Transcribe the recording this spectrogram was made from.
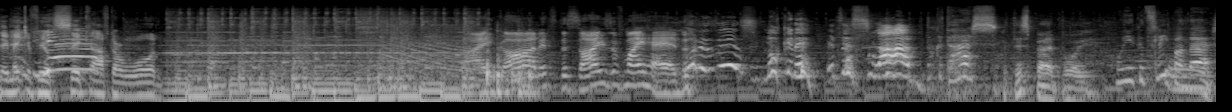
they make you feel Yeah. sick after one. My God, it's the size of my head. What is this? Look at it. It's a slab. Look at that. Look at This bad boy. Oh, you could sleep on that.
